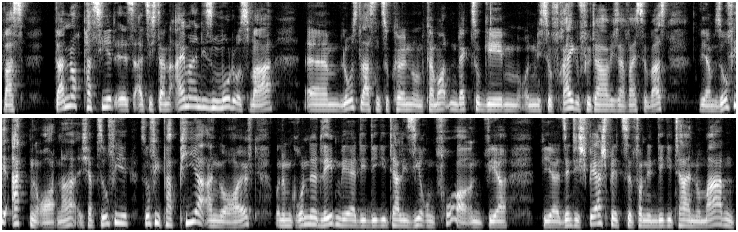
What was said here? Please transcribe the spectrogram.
Was dann noch passiert ist, als ich dann einmal in diesem Modus war, ähm, loslassen zu können und Klamotten wegzugeben und mich so frei gefühlt habe, habe ich gesagt, weißt du was, wir haben so viel Aktenordner, ich habe so viel, so viel Papier angehäuft und im Grunde leben wir ja die Digitalisierung vor und wir, wir sind die Speerspitze von den digitalen Nomaden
